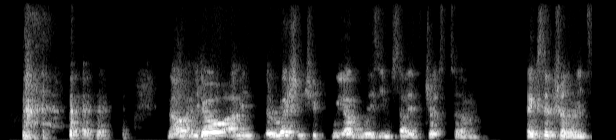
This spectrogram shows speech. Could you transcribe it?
now, you know, I mean, the relationship we have with IMSA is just um, exceptional. It's,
